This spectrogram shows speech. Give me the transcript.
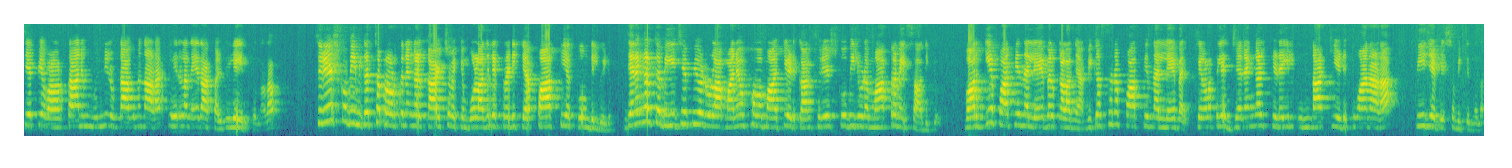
ജെ പി വളർത്താനും മുന്നിലുണ്ടാകുമെന്നാണ് കേരള നേതാക്കൾ വിലയിരുത്തുന്നത്. സുരേഷ് ഗോപി മികച്ച പ്രവർത്തനങ്ങൾ കാഴ്ചവെക്കുമ്പോൾ അതിന്റെ ക്രെഡിറ്റ് പാർട്ടി അക്കൗണ്ടിൽ വീഴും. ജനങ്ങൾക്ക് ബി ജെ പിയോടുള്ള മനോഭാവം മാറ്റിയെടുക്കാൻ സുരേഷ് ഗോപിയിലൂടെ മാത്രമേ സാധിക്കൂ. വർഗീയ പാർട്ടി എന്ന ലേബൽ കളഞ്ഞ വികസന പാർട്ടി എന്ന ലേബൽ കേരളത്തിലെ ജനങ്ങൾക്കിടയിൽ ഉണ്ടാക്കിയെടുക്കുവാനാണ് ബി ജെ പി ശ്രമിക്കുന്നത്.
